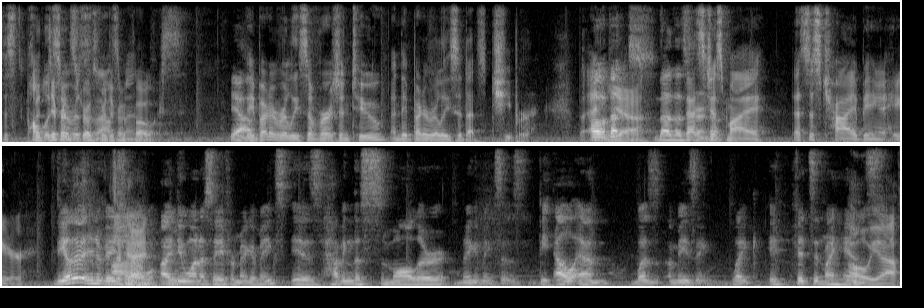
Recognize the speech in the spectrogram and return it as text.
just But public different service strokes for different folks. Yeah. They better release a version two, and they better release it that's cheaper. But oh, anyway, that's Yeah. that, that's, that's fair just enough. my. That's just Chai being a hater. The other innovation Okay. I, I do want to say for Megaminx is having the smaller Megaminxes. The LM was amazing. Like it fits in my hands. Oh, yeah.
